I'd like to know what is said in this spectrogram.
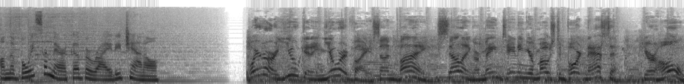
on the Voice America Variety Channel. Where are you getting your advice on buying, selling, or maintaining your most important asset, your home?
